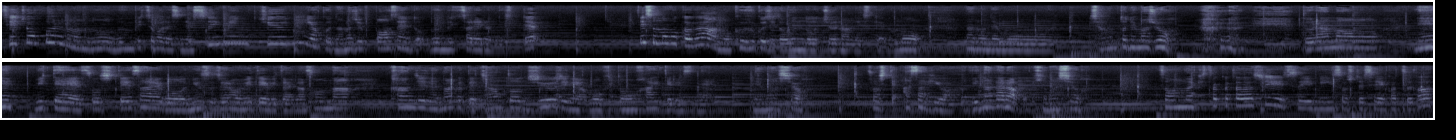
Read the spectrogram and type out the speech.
成長ホルモンの分泌がですね睡眠中に約70%分泌されるんですって。でその他があの空腹時と運動中なんですけれどもなのでもうちゃんと寝ましょう。ドラマをね見てそして最後「ニュースゼロを見てみたいなそんな感じでなくてちゃんと10時にはもう布団を履いてですね寝ましょう。そして朝日を浴びながら起きましょう。そんな規則正しい睡眠そして生活が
